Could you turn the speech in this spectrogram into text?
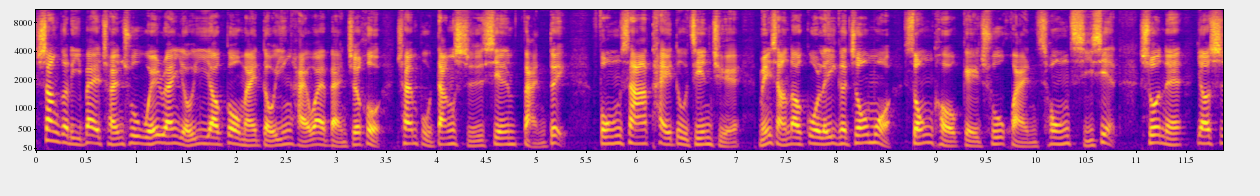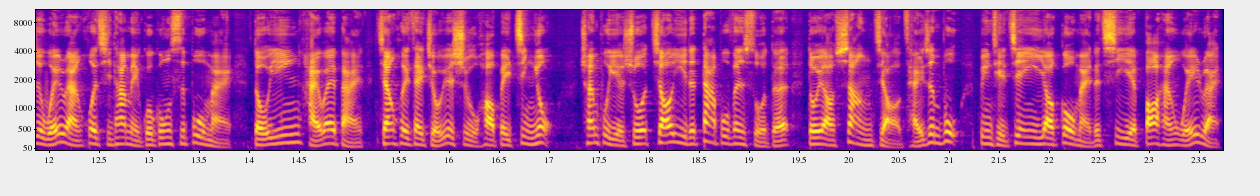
上个礼拜传出微软有意要购买抖音海外版之后，川普当时先反对，封杀态度坚决。没想到过了一个周末，松口给出缓冲期限，说呢，要是微软或其他美国公司不买抖音海外版，将会在九月十五号被禁用。川普也说，交易的大部分所得都要上缴财政部，并且建议要购买的企业，包含微软，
